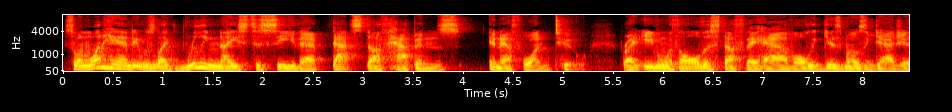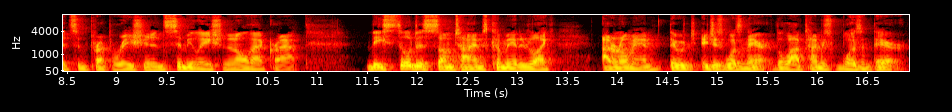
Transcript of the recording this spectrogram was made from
So on one hand, it was like really nice to see that that stuff happens in F1 too, right? Even with all the stuff they have, all the gizmos and gadgets and preparation and simulation and all that crap, they still just sometimes come in and like, I don't know, man. They it just wasn't there. The lap time just wasn't there.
